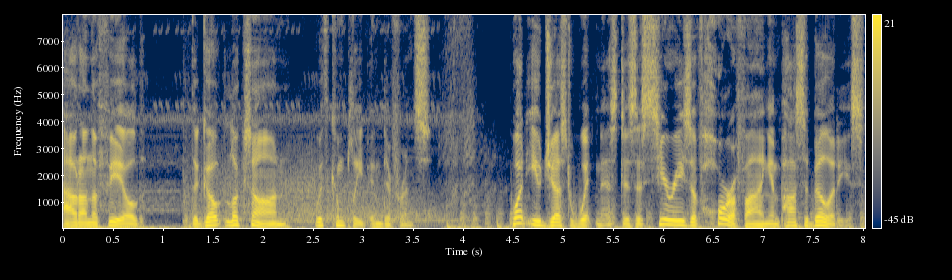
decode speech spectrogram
Out on the field, the goat looks on with complete indifference. What you just witnessed is a series of horrifying impossibilities,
